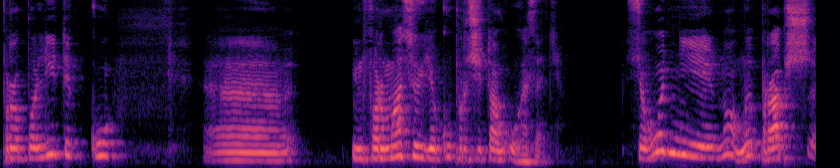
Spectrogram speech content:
про політику, е, інформацію, яку прочитав у газеті. Сьогодні ну, ми б радше,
